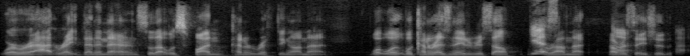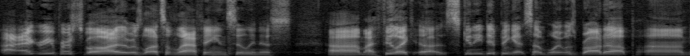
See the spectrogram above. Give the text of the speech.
where we're at right then and there. And so that was fun, kind of rifting on that what what, what kind of resonated with yourself Yes. around that conversation? I, I agree. First of all, there was lots of laughing and silliness. Um, I feel like uh, skinny dipping at some point was brought up. Um,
